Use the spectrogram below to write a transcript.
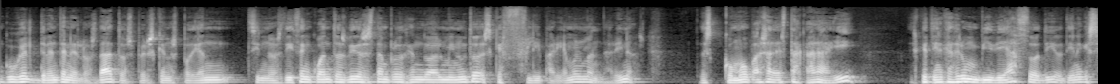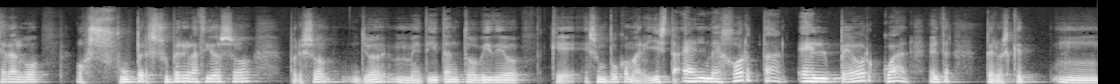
Google deben tener los datos, pero es que nos podían, si nos dicen cuántos vídeos están produciendo al minuto, es que fliparíamos mandarinas. Entonces, ¿cómo vas a destacar ahí? Es que tiene que hacer un videazo, tío. Tiene que ser algo o súper, súper gracioso. Por eso yo metí tanto vídeo que es un poco amarillista. El mejor tal, el peor cual. el tal. Pero es que mm,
